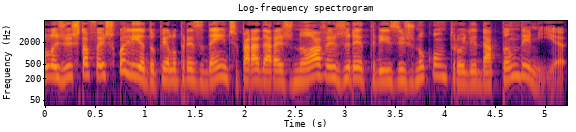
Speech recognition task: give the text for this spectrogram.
oncologista foi escolhido pelo presidente para dar as novas diretrizes no controle da pandemia.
